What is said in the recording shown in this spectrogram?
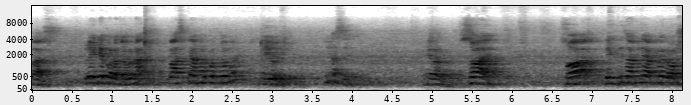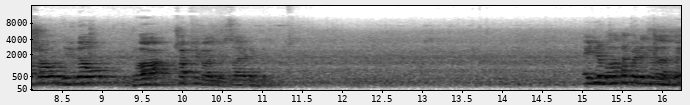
পাঁচ তাহলে এটা করা যাবে না। পাঁচটা আমার করতে হবে, এই ওই ঠিক আছে? ছয়। ছয় লিখতে জানলে আপনার রস্যও দীর্ঘ ধ সব ঠিক হয়ে যাবে ছয় লিখতে এইটা বড় থাকবে এটা চলে যাবে।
